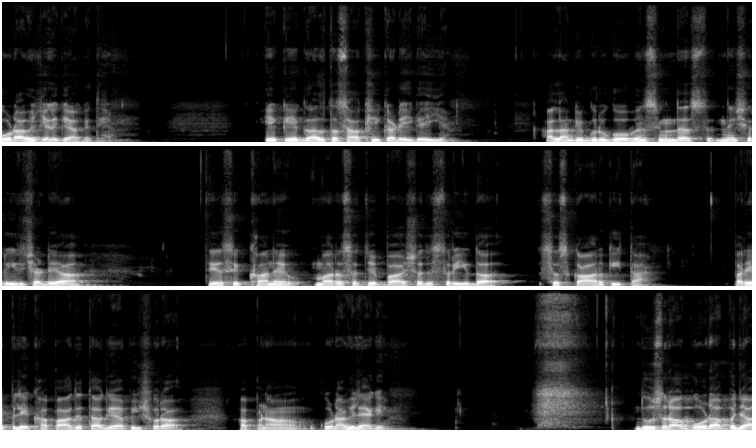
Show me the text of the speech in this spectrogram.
ਘੋੜਾ ਵੀ ਚਲ ਗਿਆ ਕਿਤੇ। ਇੱਕ ਇਹ ਗਲਤ ਸਾਖੀ ਘੜੀ ਗਈ ਹੈ। ਹਾਲਾਂਕਿ ਗੁਰੂ ਗੋਬਿੰਦ ਸਿੰਘ ਦਾ ਨੇ ਸਰੀਰ ਛੱਡਿਆ ਤੇ ਸਿੱਖਾਂ ਨੇ ਮਹਾਰਾਜ ਸੱਚੇ ਪਾਤਸ਼ਾਹ ਦੇ ਸਰੀਰ ਦਾ ਸੰਸਕਾਰ ਕੀਤਾ। ਪਰ ਇਹ ਭਲੇਖਾ ਪਾ ਦਿੱਤਾ ਗਿਆ ਵੀ ਛੁਰਾ ਆਪਣਾ ਘੋੜਾ ਵੀ ਲੈ ਗਏ। ਦੂਸਰਾ ਘੋੜਾ ਭਜਾ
